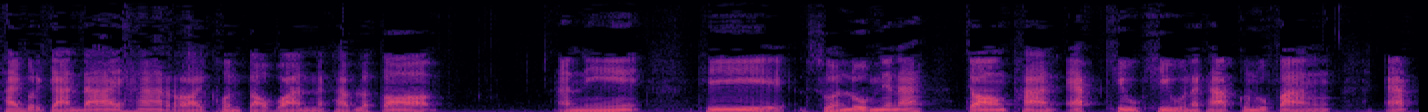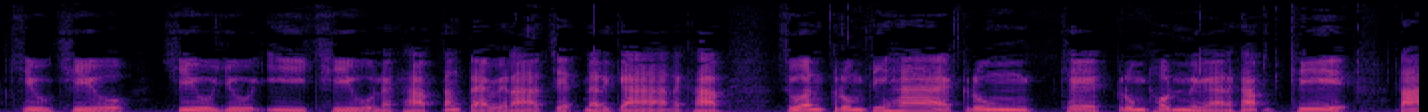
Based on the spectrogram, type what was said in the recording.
ให้บริการได้ 500 คนต่อวันนะครับ แล้วก็อันนี้ที่สวนลุมเนี่ยนะ จองผ่านแอป QQ นะครับ คุณผู้ฟัง แอป QQ QUEQ นะครับ ตั้งแต่เวลา 7 นาฬิกานะครับ ส่วนกลุ่มที่ 5 กรุงเขตกรุงทนเหนือนะครับ ที่ใต้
